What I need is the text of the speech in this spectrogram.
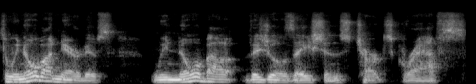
So we know about narratives, we know about visualizations, charts, graphs,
